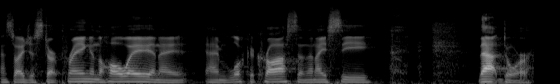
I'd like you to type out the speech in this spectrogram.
And so I just start praying in the hallway, and I, I look across, and then I see that door.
